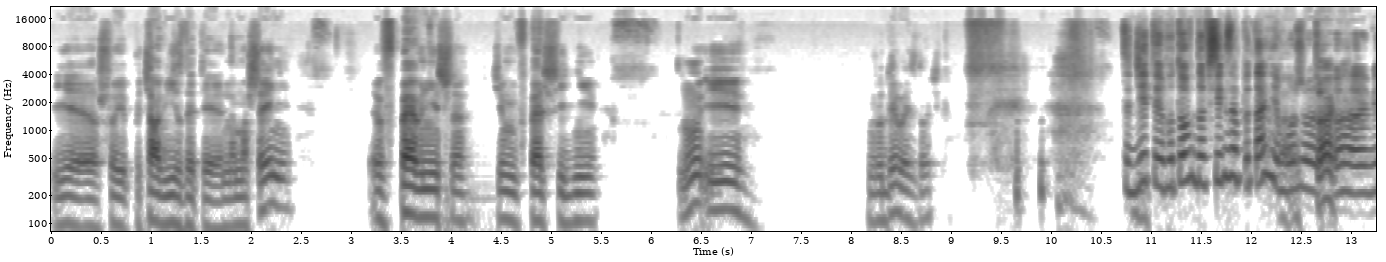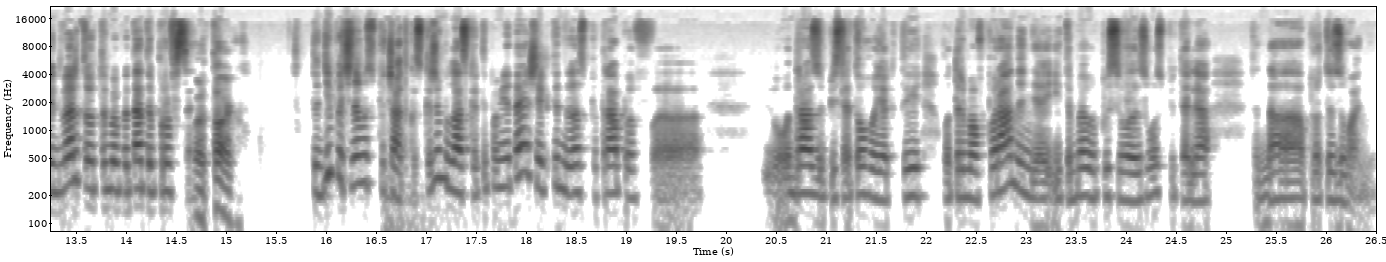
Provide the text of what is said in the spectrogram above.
є, що і почав їздити на машині впевніше, ніж в перші дні. Ну і родилась дочка. Тоді ти готов до всіх запитань, я Е, можу так. відверто тебе питати про все. Так, Тоді почнемо спочатку. Скажи, будь ласка, ти пам'ятаєш, як ти до нас потрапив е, одразу після того, як ти отримав поранення і тебе виписували з госпіталя на протезування?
